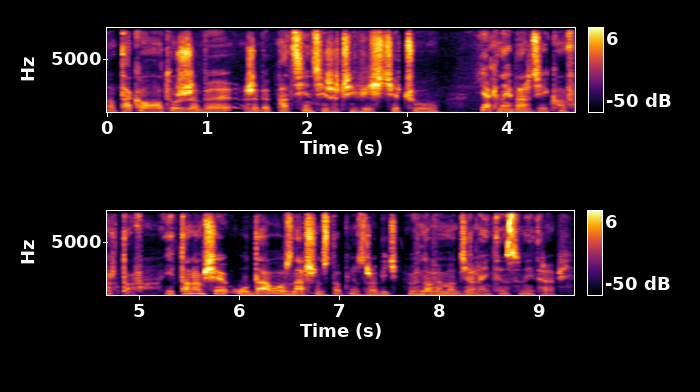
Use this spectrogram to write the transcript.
No, taką otóż, żeby, żeby pacjent się rzeczywiście czuł jak najbardziej komfortowo. I to nam się udało w znacznym stopniu zrobić w nowym oddziale intensywnej terapii.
